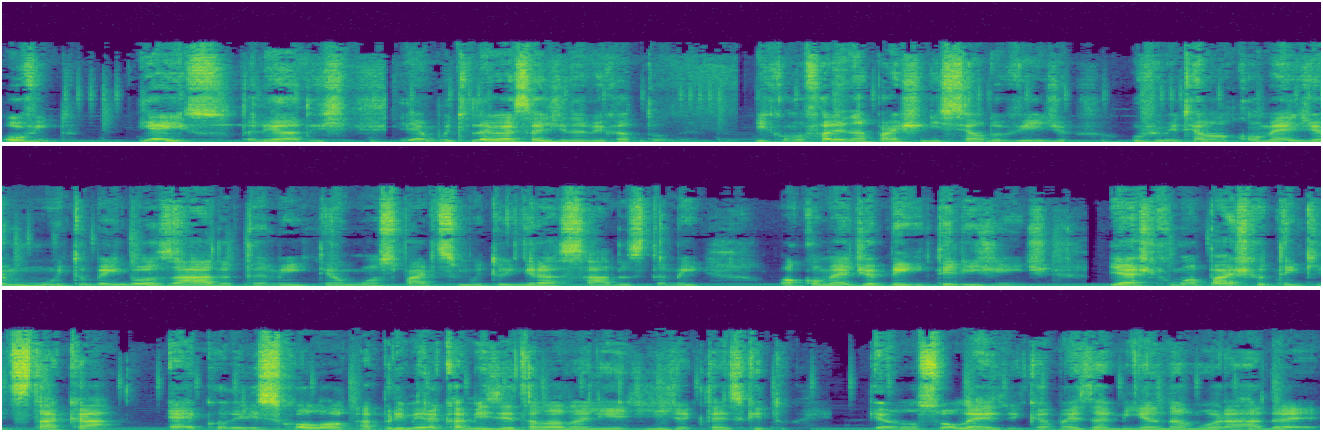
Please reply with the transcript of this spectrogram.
ouvindo. E é isso, tá ligado? E é muito legal essa dinâmica toda. E como eu falei na parte inicial do vídeo, o filme tem uma comédia muito bem dosada também, tem algumas partes muito engraçadas também, uma comédia bem inteligente. E acho que uma parte que eu tenho que destacar é quando eles colocam a primeira camiseta lá na alienígena que tá escrito Eu não sou lésbica, mas a minha namorada é.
